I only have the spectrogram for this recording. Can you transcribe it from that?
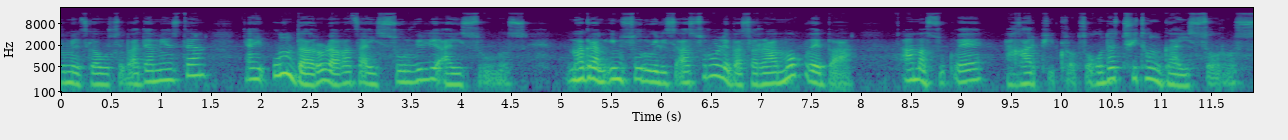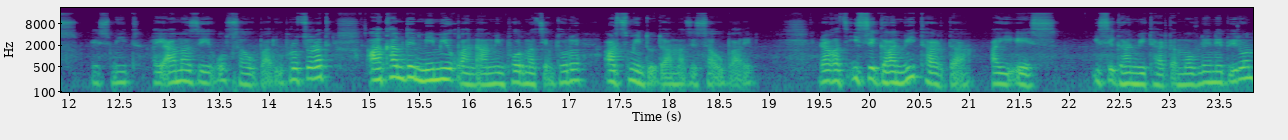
რომელიც გაუშვება ადამიანს და აი უნდა რომ რაღაც აი სურვილი აისრულოს. მაგრამ იმ სურვილის ასრულებას რა მოყვება? ამას უკვე აღარ ფიქრობს, ოღონდ თვითონ გაისწოროს. ესმით? აი ამაზე იყო საუბარი. უბრალოდ აქამდე მიმიყვანა ამ ინფორმაციამ, თორე არც მინდოდა ამაზე საუბარი. რაღაც ისე განვითარდა, აი ეს, ისე განვითარდა მოვლენები, რომ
